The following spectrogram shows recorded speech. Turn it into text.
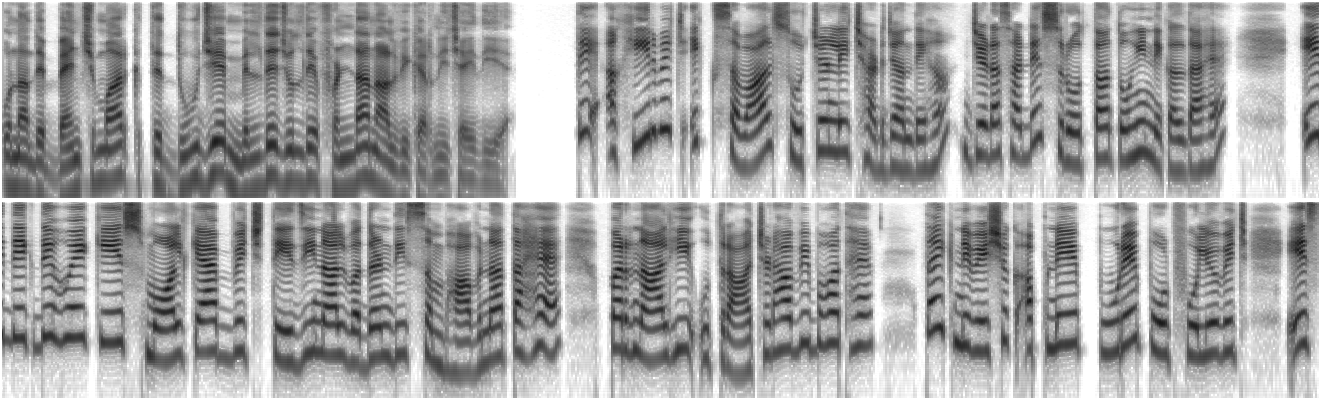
ਉਹਨਾਂ ਦੇ ਬੈਂਚਮਾਰਕ ਤੇ ਦੂਜੇ ਮਿਲਦੇ-ਜੁਲਦੇ ਫੰਡਾਂ ਨਾਲ ਵੀ ਕਰਨੀ ਚਾਹੀਦੀ ਹੈ। ਤੇ ਅਖੀਰ ਵਿੱਚ ਇੱਕ ਸਵਾਲ ਸੋਚਣ ਲਈ ਛੱਡ ਜਾਂਦੇ ਹਾਂ, ਜਿਹੜਾ ਸਾਡੇ ਸਰੋਤਾਂ ਤੋਂ ਹੀ ਨਿਕਲਦਾ ਹੈ। ਇਹ ਦੇਖਦੇ ਹੋਏ ਕਿ ਸਮਾਲ ਕੈਪ ਵਿੱਚ ਤੇਜ਼ੀ ਨਾਲ ਵਧਣ ਦੀ ਸੰਭਾਵਨਾ ਤਾਂ ਹੈ, ਪਰ ਨਾਲ ਹੀ ਉਤਰਾਅ ਚੜਾਅ ਵੀ ਬਹੁਤ ਹੈ। ਤਾਂ ਇੱਕ ਨਿਵੇਸ਼ਕ ਆਪਣੇ ਪੂਰੇ ਪੋਰਟਫੋਲੀਓ ਵਿੱਚ ਇਸ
